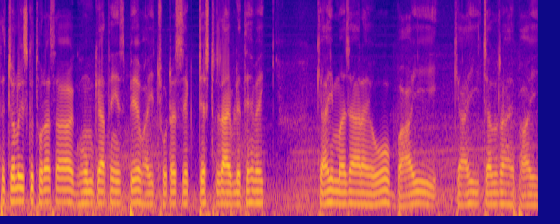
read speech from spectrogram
तो चलो इसको थोड़ा सा घूम के आते हैं इस पर भाई छोटा सा एक टेस्ट ड्राइव लेते हैं भाई। क्या ही मज़ा आ रहा है। ओ भाई। क्या ही चल रहा है भाई?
